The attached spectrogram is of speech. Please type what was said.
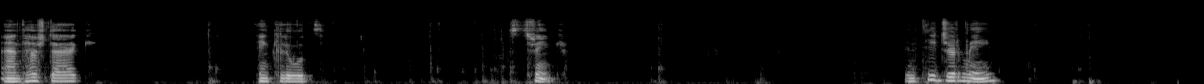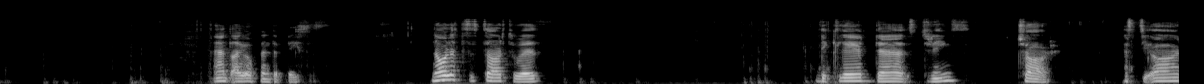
and hashtag include string. integer main and I open the braces. Now let's start with declare the strings char, str,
